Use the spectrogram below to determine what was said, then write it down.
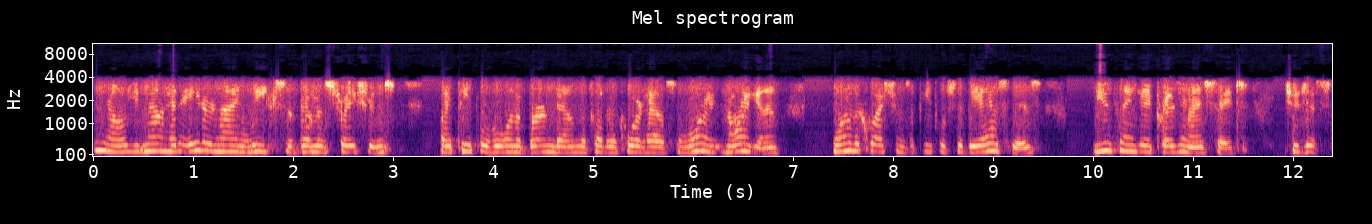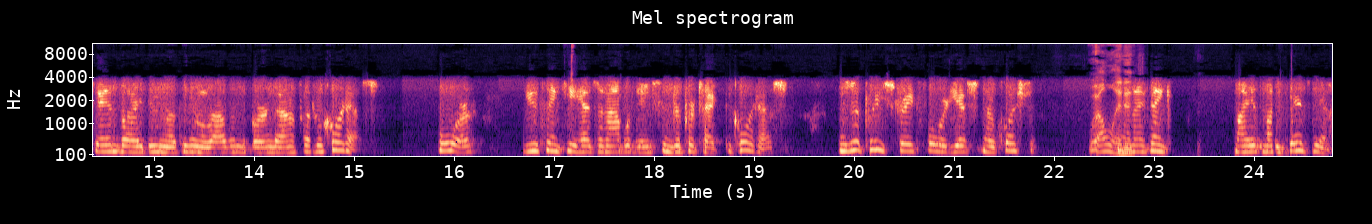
you know, you've now had eight or nine weeks of demonstrations by people who want to burn down the federal courthouse in Oregon. And one of the questions that people should be asked is, do you think a president of the United States should just stand by, do nothing, and allow them to burn down a federal courthouse? Or do you think he has an obligation to protect the courthouse? This is a pretty straightforward yes/no question. Well, and, and it, I think my my guess, yeah.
